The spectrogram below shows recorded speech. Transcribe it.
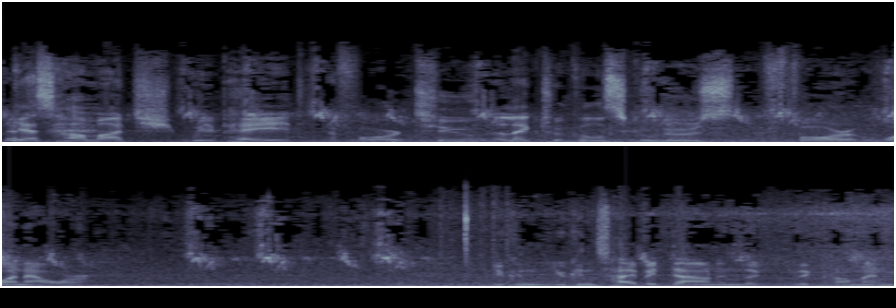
Guess how much we paid for two electrical scooters for one hour? You can you can type it down in the, the comment.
